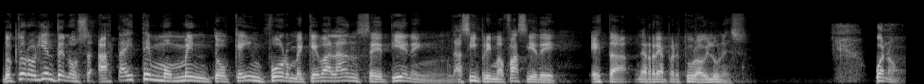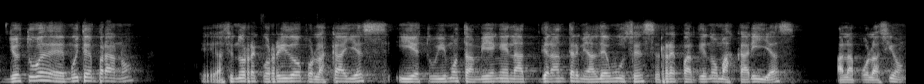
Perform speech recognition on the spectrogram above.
Doctor, oriéntenos hasta este momento, ¿qué informe, qué balance tienen, así prima facie, de esta reapertura hoy lunes? Bueno, yo estuve desde muy temprano eh, haciendo recorrido por las calles y estuvimos también en la gran terminal de buses repartiendo mascarillas a la población.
